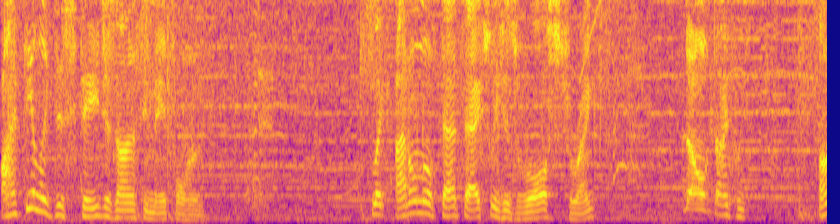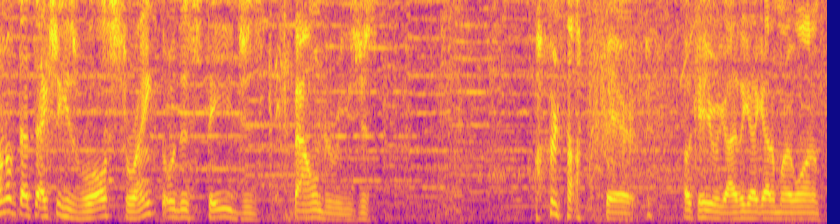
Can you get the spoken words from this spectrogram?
I feel like this stage is honestly made for him. Like, I don't know if that's actually his raw strength. Don't die, please. I don't know if that's actually his raw strength or this stage's boundaries just are not fair. Okay, here we go. I think I got him where I want him.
